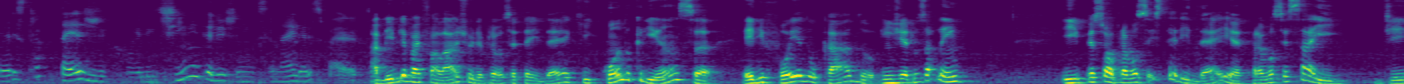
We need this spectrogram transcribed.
Ele era estratégico, ele tinha inteligência, né? Ele era esperto. A Bíblia vai falar, Júlia, para você ter ideia, que quando criança ele foi educado em Jerusalém. E pessoal, para vocês terem ideia, para você sair de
